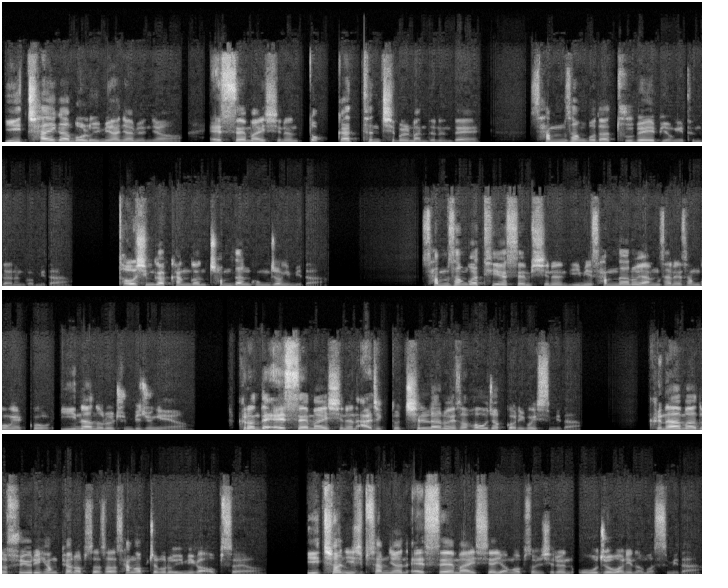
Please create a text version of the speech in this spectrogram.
이 차이가 뭘 의미하냐면요. SMIC는 똑같은 칩을 만드는데 삼성보다 두 배의 비용이 든다는 겁니다. 더 심각한 건 첨단 공정입니다. 삼성과 TSMC는 이미 3나노 양산에 성공했고 2나노를 준비 중이에요. 그런데 SMIC는 아직도 7나노에서 허우적거리고 있습니다. 그나마도 수율이 형편없어서 상업적으로 의미가 없어요. 2023년 SMIC의 영업 손실은 5조 원이 넘었습니다.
